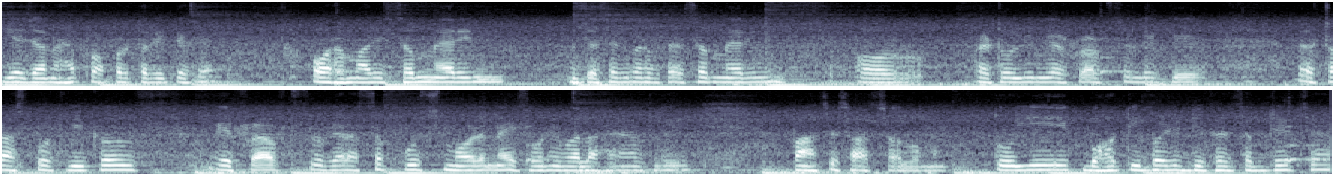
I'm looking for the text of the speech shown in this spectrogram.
किया जाना है प्रॉपर तरीके से। और हमारी सब मैरिन जैसे कि मैंने बताया सब मैरिन और पेट्रोलिंग एयरक्राफ्ट से लेके ट्रांसपोर्ट व्हीकल्स एयरक्राफ्ट वगैरह सब कुछ मॉडर्नाइज होने वाला है अगले पाँच से सात सालों में। तो ये एक बहुत ही बड़ी डिफेंस अपडेट्स है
